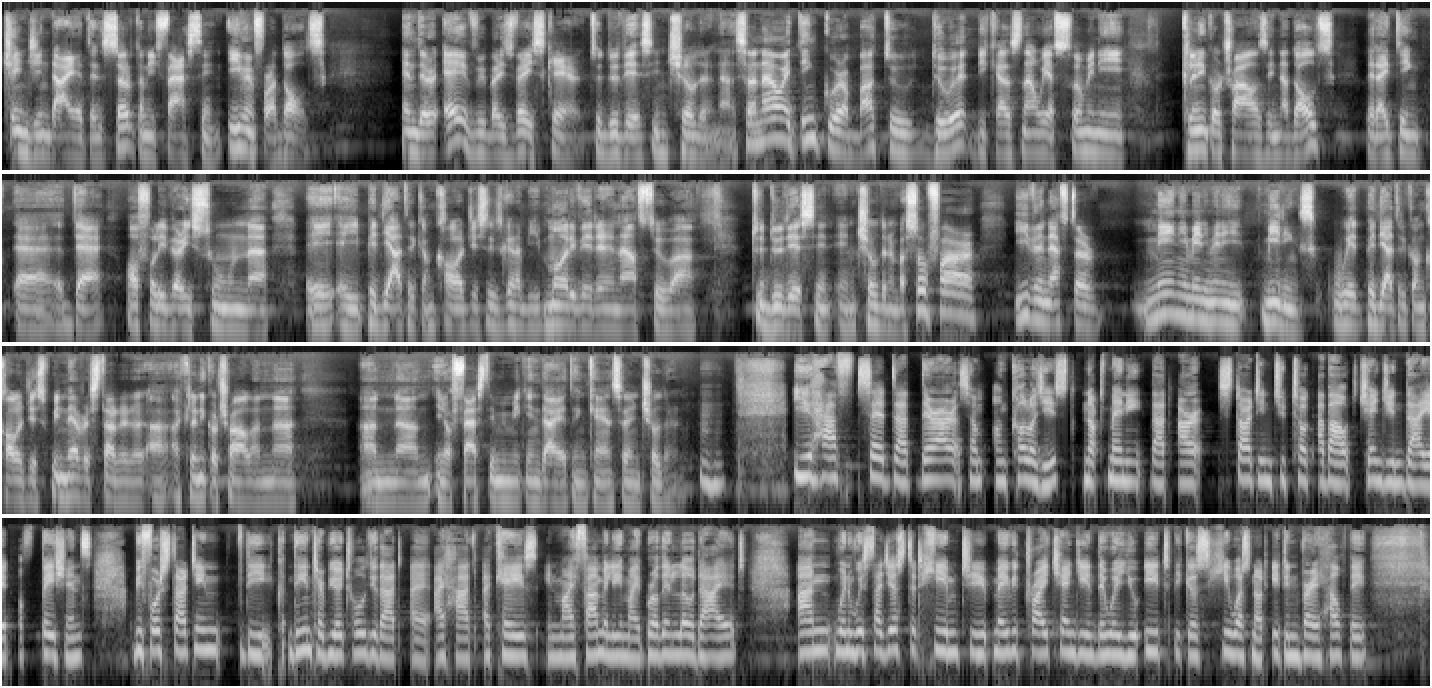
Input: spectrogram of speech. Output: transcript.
changing diet and certainly fasting, even for adults and there everybody's very scared to do this in children now. So now I think we're about to do it because now we have so many clinical trials in adults that I think uh, that hopefully very soon uh, a, a, pediatric oncologist is going to be motivated enough to uh, to do this in, in children. But so far, even after many, many, many meetings with pediatric oncologists, we never started a, a clinical trial on on um, you know fasting mimicking diet and cancer in children. Mm-hmm. You have said that there are some oncologists, not many, that are starting to talk about changing diet of patients. Before starting the the interview, I told you that I, I had a case in my family, my brother-in-law diet, and when we suggested him to maybe try changing the way you eat because he was not eating very healthy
